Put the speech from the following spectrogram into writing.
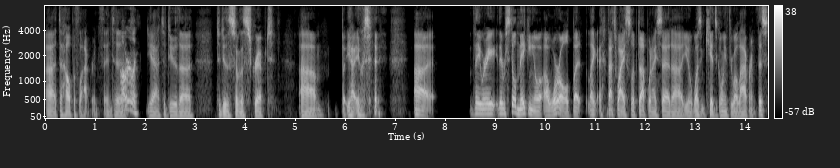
uh, to help with Labyrinth and to oh really? Yeah to do the to do the, some of the script. Um but yeah it was uh they were they were still making a, a world but like that's why i slipped up when i said uh you know it wasn't kids going through a labyrinth. This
